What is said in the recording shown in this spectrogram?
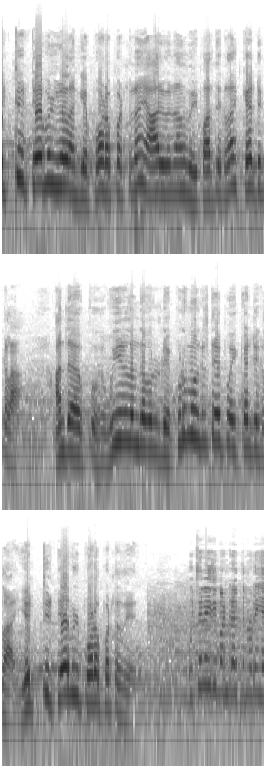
எட்டு டேபிள்கள் அங்கே போடப்பட்டன. யார் வேணாலும் போய் பார்த்துக்கலாம் கேட்டுக்கலாம். அந்த உயிரிழந்தவருடைய குடும்பங்கள்கிட்டே போய் கேட்டுக்கலாம். எட்டு டேபிள் போடப்பட்டது. உச்சநீதிமன்றத்தினுடைய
